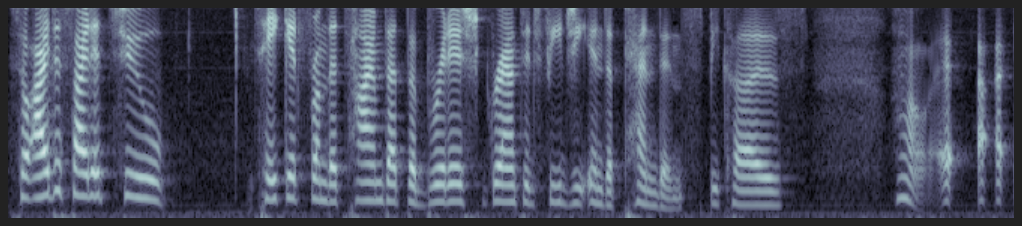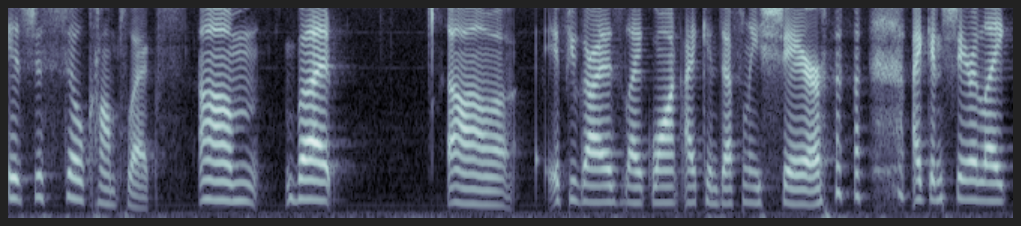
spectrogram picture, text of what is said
So I decided to take it from the time that the British granted Fiji independence because oh, it's just so complex. Um, but uh, if you guys like want, I can definitely share. I can share like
